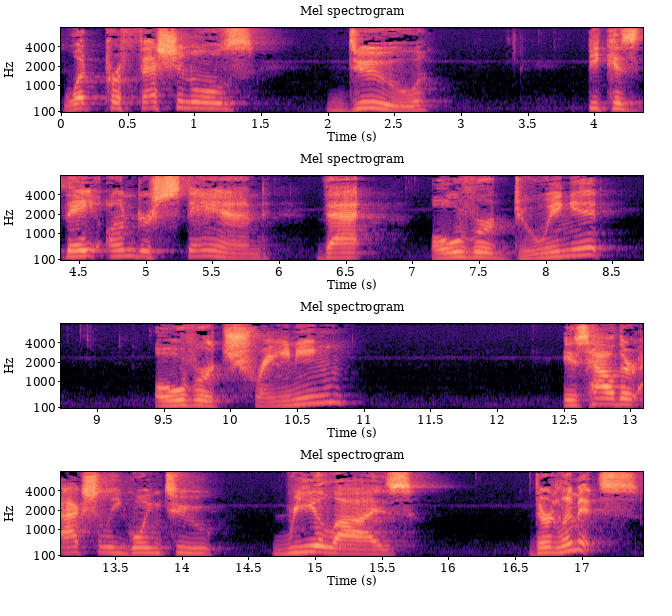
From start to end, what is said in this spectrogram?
what professionals do because they understand that overdoing it, overtraining is how they're actually going to realize their limits.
